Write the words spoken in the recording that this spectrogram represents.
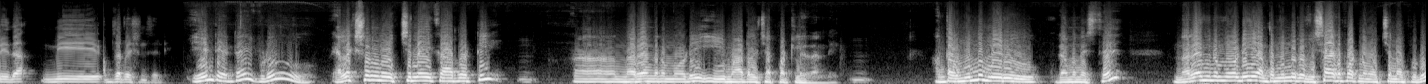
మీద మీ అబ్జర్వేషన్స్ ఏంటి? ఏంటి అంటే ఇప్పుడు ఎలక్షన్లు వచ్చినాయి కాబట్టి నరేంద్ర మోడీ ఈ మాటలు చెప్పట్లేదండి. అంతకుముందు మీరు గమనిస్తే నరేంద్ర మోడీ అంతకుముందు విశాఖపట్నం వచ్చినప్పుడు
